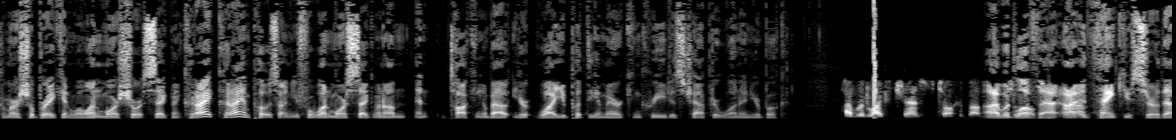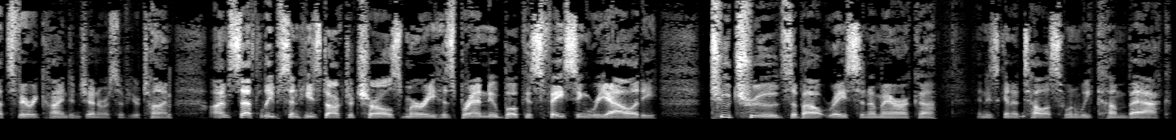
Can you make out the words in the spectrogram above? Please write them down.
commercial break and one more short segment. Could I could I impose on you for one more segment on and talking about your why you put the American Creed as chapter one in your book? I would like a chance to talk about that. I would love that. I, thank you, sir. That's very kind and generous of your time. I'm Seth Leibsohn. He's Dr. Charles Murray. His brand new book is Facing Reality Two Truths About Race in America. And he's going to tell us when we come back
